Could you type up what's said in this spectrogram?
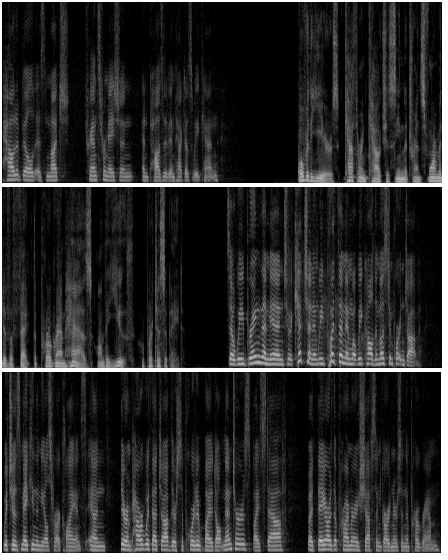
how to build as much transformation and positive impact as we can. Over the years, Cathryn Couch has seen the transformative effect the program has on the youth who participate. So we bring them into a kitchen and we put them in what we call the most important job, which is making the meals for our clients. And they're empowered with that job. They're supported by adult mentors, by staff, but they are the primary chefs and gardeners in the program.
